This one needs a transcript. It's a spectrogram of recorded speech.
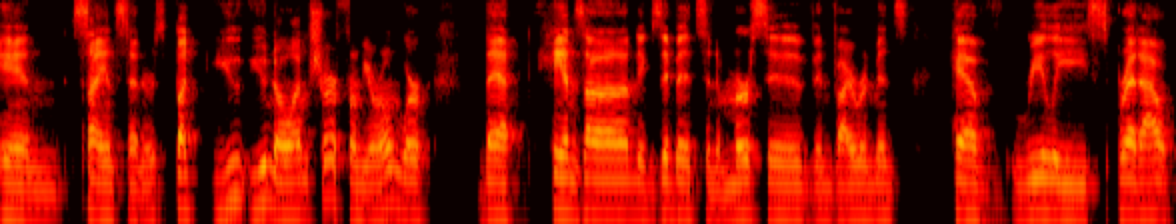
and science centers but you you know i'm sure from your own work that hands-on exhibits and immersive environments have really spread out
